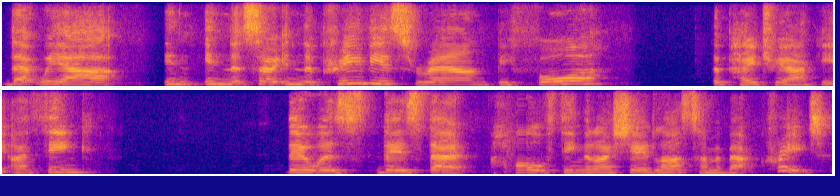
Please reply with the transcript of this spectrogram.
that we are in in the so in the previous round before the patriarchy i think there was there's that whole thing that i shared last time about crete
